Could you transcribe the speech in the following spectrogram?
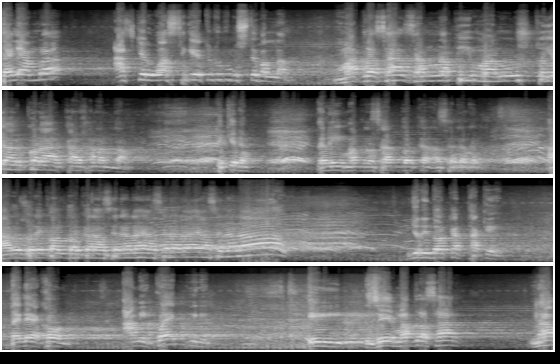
তাইলে আমরা আজকের ওয়াজ থেকে এতটুকু বুঝতে পারলাম, মাদ্রাসা জান্নাতি মানুষ তৈয়ার করার কারখানার নাম। ঠিক না তাহলে এই মাদ্রাসার দরকার আছে না নাই? আরও জোরে কম দরকার আছে না নাই? আছে না নাই? আছে না নাই? যদি দরকার থাকে, তাইলে এখন আমি কয়েক মিনিট এই যে মাদ্রাসার নাম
